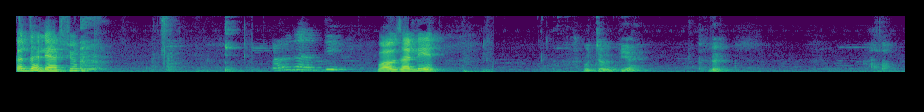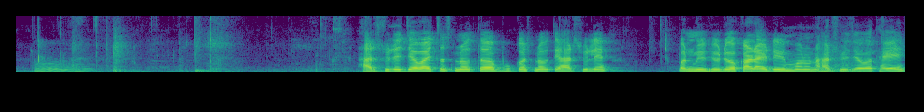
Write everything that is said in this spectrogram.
कच झाली हर्षू? वाव झाली. उच्च गती आहे. दे. हर्षूले जेवायचंच नव्हतं भूकच नव्हती हर्षूले. पण मी व्हिडिओ काढायली म्हणून हर्षू जेवत आहे.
